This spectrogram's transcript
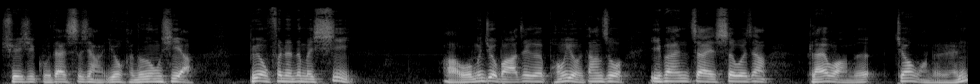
学习古代思想，有很多东西啊，不用分得那么细，啊，我们就把这个朋友当做一般在社会上来往的交往的人，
